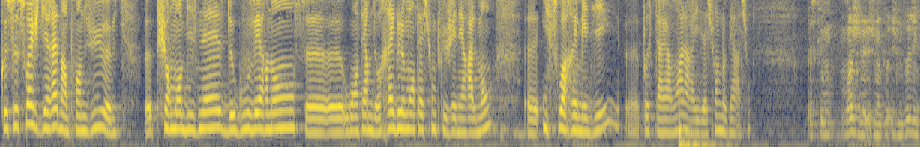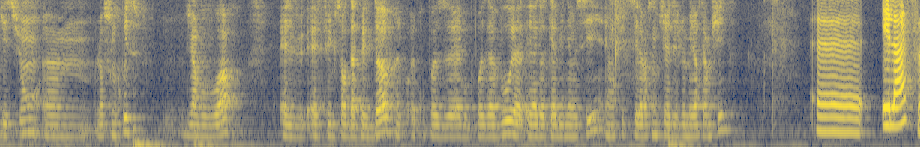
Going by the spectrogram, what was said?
que ce soit, je dirais, d'un point de vue euh, purement business, de gouvernance ou en termes de réglementation plus généralement, ils soient remédiés postérieurement à la réalisation de l'opération. Parce que moi, je, me, pose une question. Lorsqu'une entreprise vient vous voir, elle, fait une sorte d'appel d'offres, elle, propose, elle vous propose à vous et à, d'autres cabinets aussi, et ensuite c'est la personne qui rédige le meilleur term sheet? Euh, hélas,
